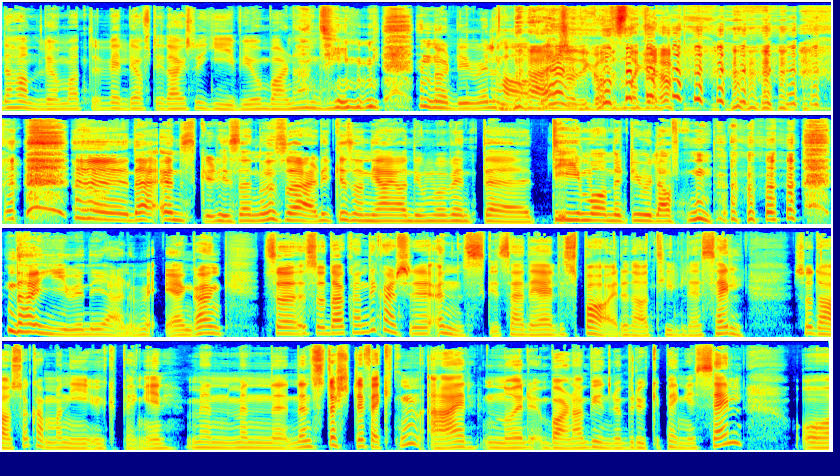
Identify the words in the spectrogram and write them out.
det handler jo om at veldig ofte i dag så gir vi jo barna ting når de vil ha Nei, jeg skjønner ikke hva du snakker om. Da ønsker de seg noe, så er det ikke sånn ja ja, du må vente ti måneder til julaften. da gir vi det gjerne med en gang. Så, så da kan de kanskje ønske seg det, eller spare da til det selv. Så da også kan man gi ukepenger. Men, men den største effekten er når barna begynner å bruke penger selv, og,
